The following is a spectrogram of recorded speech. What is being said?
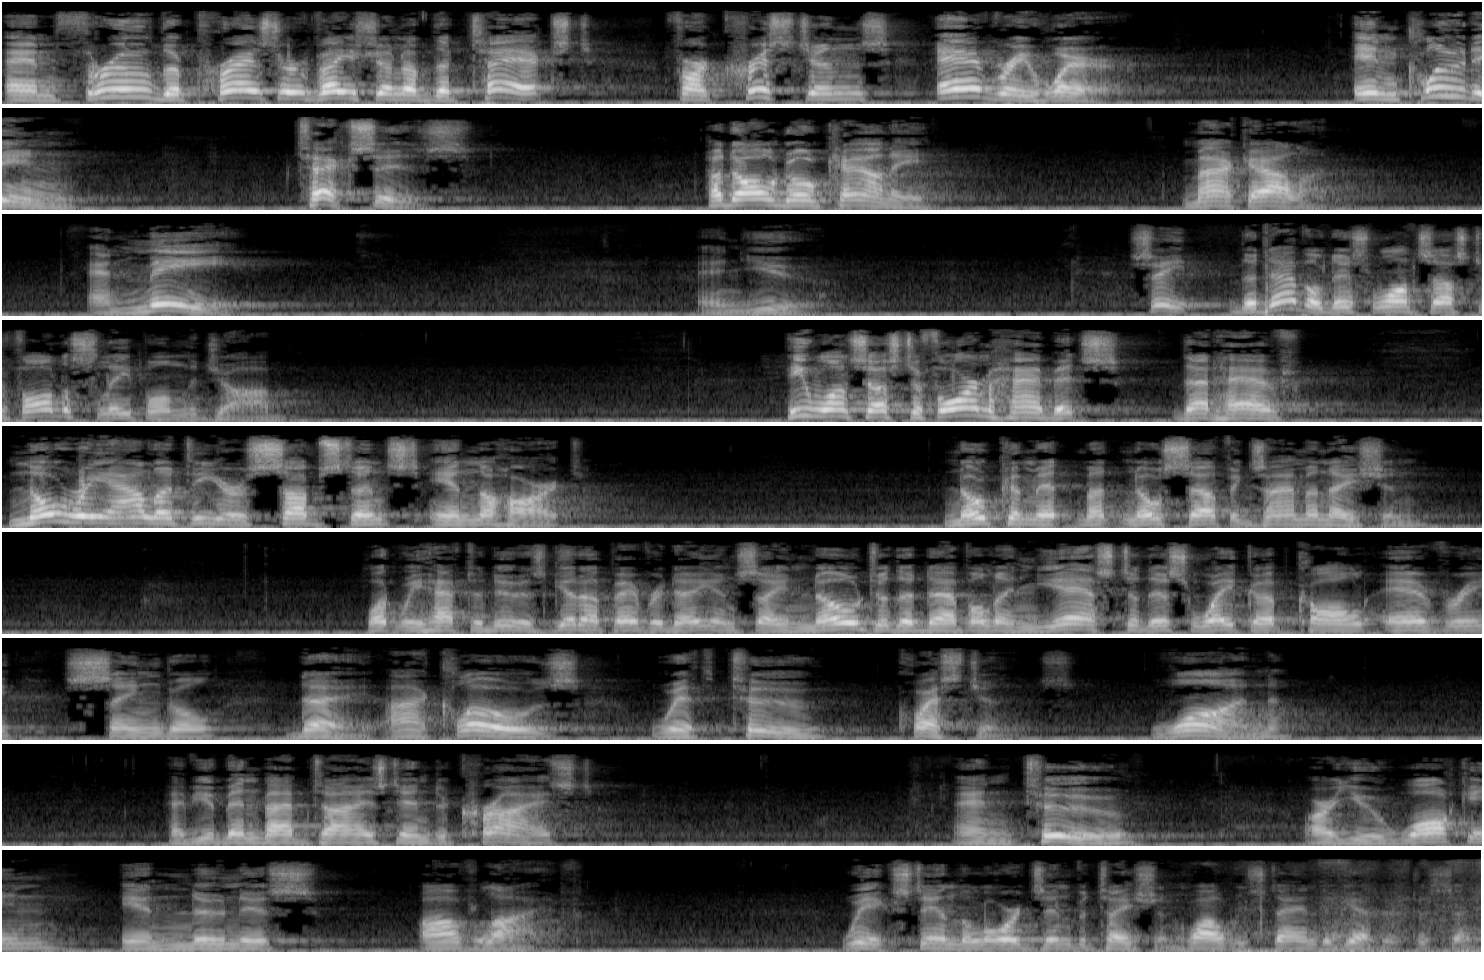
and through the preservation of the text, for Christians everywhere, including Texas, Hidalgo County, McAllen, and me, and you. See, the devil just wants us to fall asleep on the job. He wants us to form habits that have no reality or substance in the heart no commitment, no self examination. What we have to do is get up every day and say no to the devil and yes to this wake up call every single day. I close with two questions. One, have you been baptized into Christ? And two, are you walking in newness of life? we extend the Lord's invitation while we stand together to sing.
